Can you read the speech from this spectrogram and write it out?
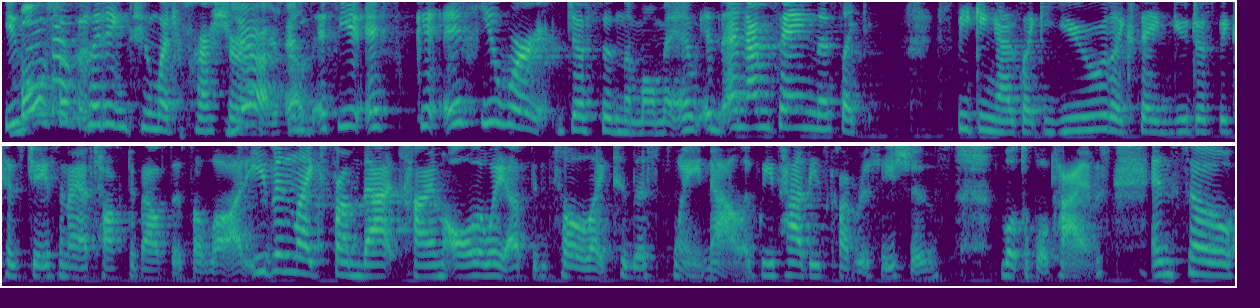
You most guys are of the- putting too much pressure Yeah, on yourselves. If you if if you were just in the moment, and I'm saying this like speaking as like you, like saying you just because Jason and I have talked about this a lot. Even like from that time all the way up until like to this point now, like we've had these conversations multiple times, and so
